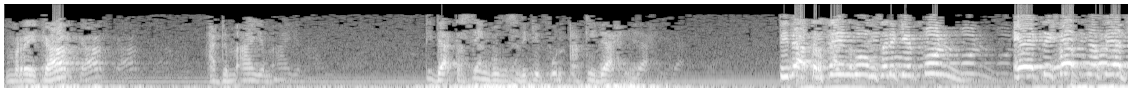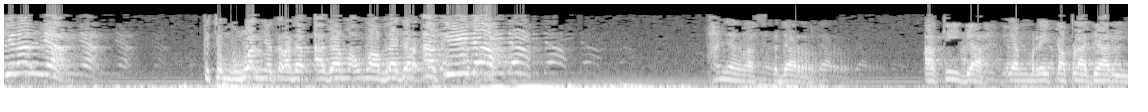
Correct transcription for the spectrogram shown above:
Mereka adem ayem. Tidak tersinggung sedikit pun akidahnya. Tidak tersinggung sedikit pun etikotnya, keyakinannya. Kecemburuannya terhadap agama Allah, belajar akidah. Hanyalah sekedar akidah yang mereka pelajari.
